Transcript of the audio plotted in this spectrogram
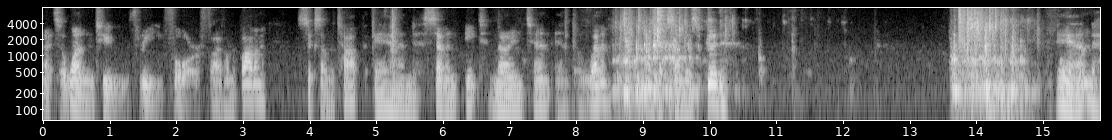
All right, so one, two, three, four, five on the bottom, six on the top, and seven, eight, nine, ten, and 11. Checksum is good. And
